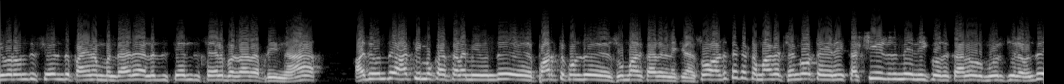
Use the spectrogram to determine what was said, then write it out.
இவர் வந்து சேர்ந்து பயணம் பண்ணுறாரு அல்லது சேர்ந்து செயல்படுறாரு அப்படின்னா அது வந்து அதிமுக தலைமை வந்து பார்த்து கொண்டு சும்மா இருக்காதுன்னு நினைக்கிறேன். ஸோ அடுத்த கட்டமாக செங்கோட்டையனை கட்சியிலிருந்தே நீக்குவதற்கான ஒரு முயற்சியில் வந்து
